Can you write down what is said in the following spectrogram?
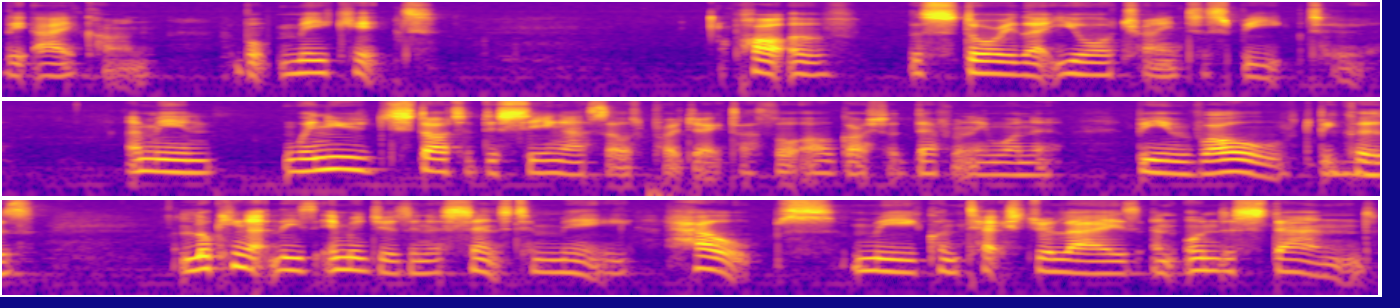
the icon, but make it part of the story that you're trying to speak to. I mean, when you started the Seeing Ourselves project, I thought, oh gosh, I definitely want to be involved mm-hmm. because mm-hmm. looking at these images, in a sense, to me, helps me contextualize and understand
